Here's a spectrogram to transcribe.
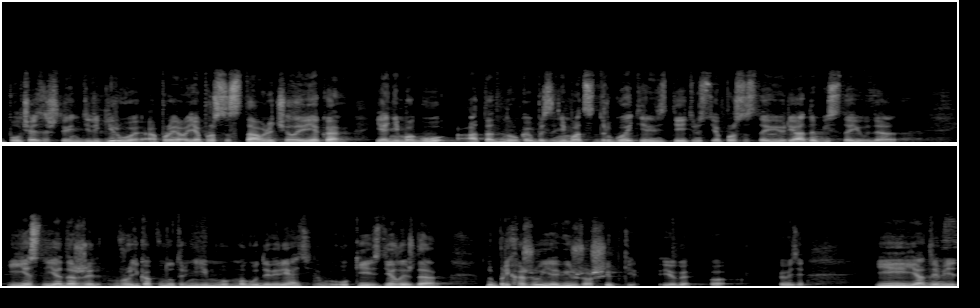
И получается, что я не делегирую, а я просто ставлю человека, я не могу от, ну, как бы заниматься другой деятельностью, я просто стою рядом и стою, да. И если я даже вроде как внутренне ему могу доверять, я говорю, окей, сделаешь, да. Ну, прихожу, я вижу ошибки. И я говорю, понимаете? И я для меня...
